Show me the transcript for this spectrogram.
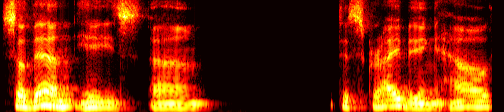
So then he's um, describing how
